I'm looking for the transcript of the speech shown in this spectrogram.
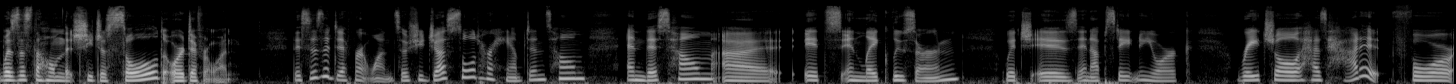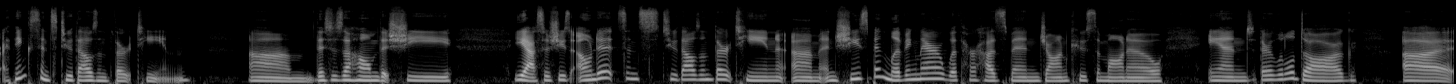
was this the home that she just sold or a different one? This is a different one. So she just sold her Hamptons home, and this home, uh, it's in Lake Luzerne, which is in upstate New York. Rachael has had it for I think since 2013. Um, this is a home that she, yeah, so she's owned it since 2013, um, and she's been living there with her husband John Cusimano and their little dog uh,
